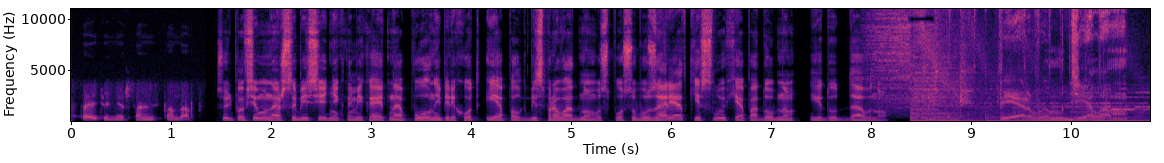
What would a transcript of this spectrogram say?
поставить универсальный стандарт. Судя по всему, наш собеседник намекает на полный переход Apple к беспроводному способу зарядки. Слухи о подобном идут давно. Первым делом.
